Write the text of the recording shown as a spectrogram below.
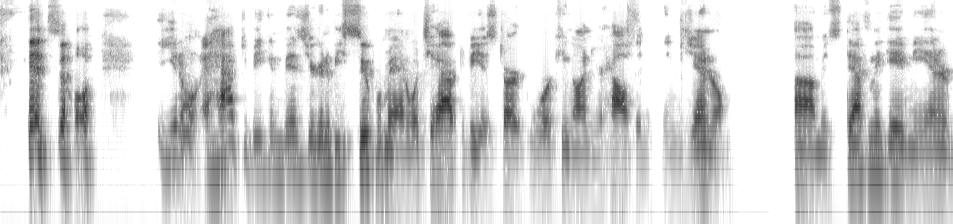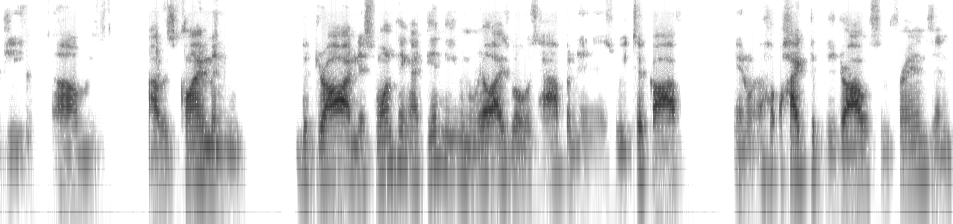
and so you don't have to be convinced you're going to be Superman. What you have to be is start working on your health in, in general. Um, it's definitely gave me energy. Um, I was climbing the draw. And this one thing I didn't even realize what was happening is we took off and hiked up the draw with some friends. And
